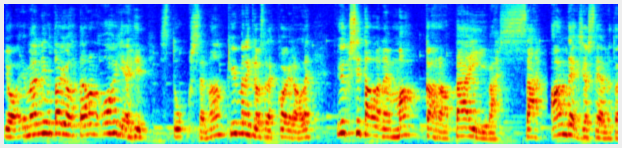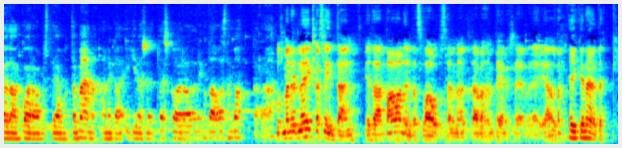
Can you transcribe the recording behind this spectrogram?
Joo, ja mä en niinku tajua, että täällä on ohjeistuksena 10 kiloselle koiralle yksi tällainen makkara päivässä. Anteeksi, jos siellä nyt on jotain koiraomistajaa, mutta mä en ainakaan ikinä syöttäisi koiralle niinku tällaista makkaraa. Mut mä nyt leikkasin tän ja tää palanen tässä lautasella näyttää vähän perseen reijältä. Eikä näytäkin.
